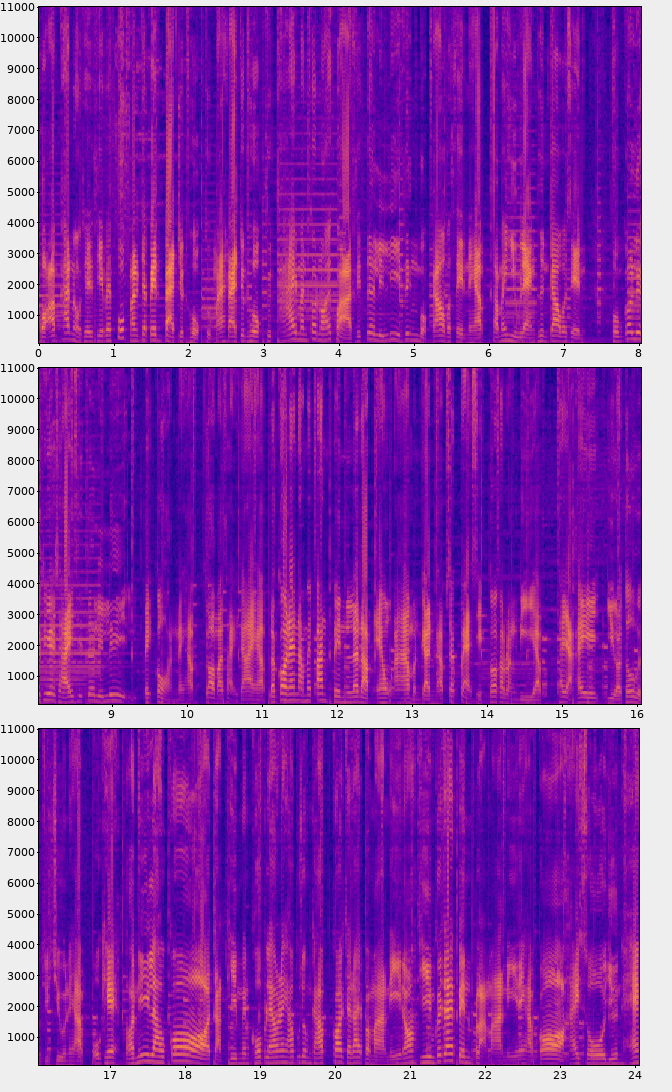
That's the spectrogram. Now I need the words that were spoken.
พออัพขั้นของเทเซียไปปุ๊บ มันจะเป็น 8.6 ถูกไหม8.6 สุดท้ายมันก็น้อยกว่าซิสเตอร์ลิลลี่ซึ่งบวก 9%นะครับทำให้ฮิวแรงขึ้น 9% ผมก็เลือกที่จะใช้ซิสเตอร์ลิลลี่ไปก่อนนะครับ ก็ามาใส่ได้ครับ แล้วก็แนะนำให้ปั้นเป็นระดับ LR เหมือนกันครับสัก 80 ก็กำลังดีครับ ถ้าอยากให้ยีโรโต้แบบชิวๆนะครับโอเค ตอนนี้เราก็จัดทีมกันครบแล้วนะครับผู้ชมครับก็จะได้ประมาณนี้เนาะทีมก็จะได้เป็นประมาณนี้นะครับก็ไฮโซยืนแห้ง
